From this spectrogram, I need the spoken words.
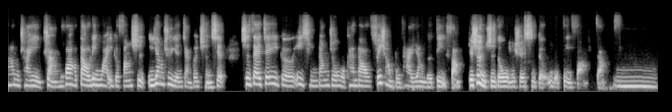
他们创意转化到另外一个方式，一样去演讲跟呈现，是在这一个疫情当中，我看到非常不太一样的地方，也是很值得我们学习的一个地方。这样，嗯，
